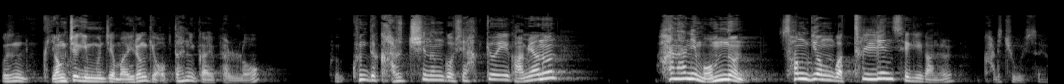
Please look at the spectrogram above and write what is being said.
무슨 영적인 문제 막 이런 게 없다니까요, 별로. 그, 근데 가르치는 것이 학교에 가면은 하나님 없는 성경과 틀린 세계관을 가르치고 있어요.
